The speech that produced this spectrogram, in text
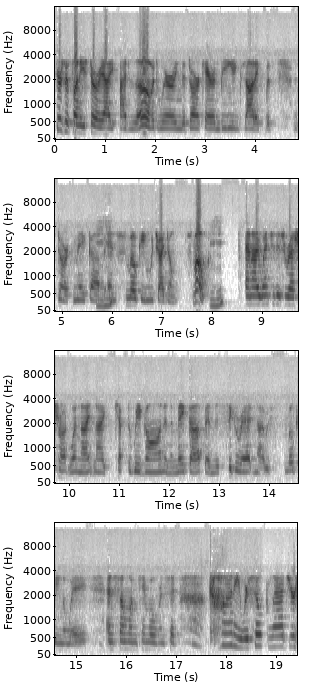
Here's a funny story. I I loved wearing the dark hair and being exotic with dark makeup mm-hmm. and smoking, which I don't smoke. Mm-hmm. And I went to this restaurant one night, and I kept the wig on and the makeup and the cigarette, and I was smoking away and someone came over and said, Connie, we're so glad you're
